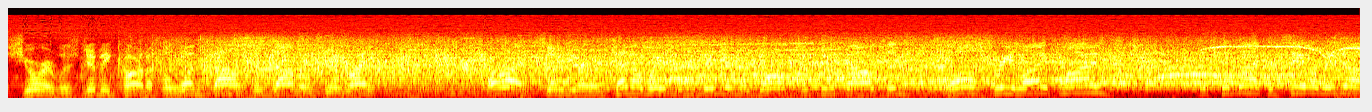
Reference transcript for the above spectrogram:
Sure, it was Jimmy Carter for $1,000. You're right. All right, so you're 10 away from a million. We're going for 2,000. All three lifelines. Let's come back and see how we go.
